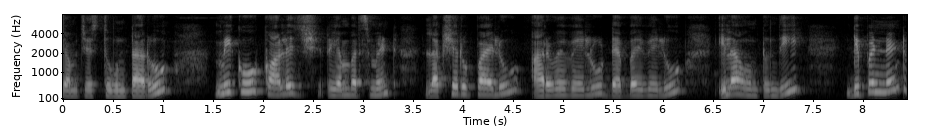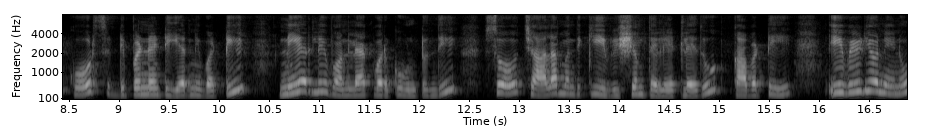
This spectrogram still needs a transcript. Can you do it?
జమ చేస్తూ ఉంటారు. మీకు కాలేజ్ రియంబర్స్మెంట్ లక్ష రూపాయలు అరవై వేలు డెబ్బై వేలు ఇలా ఉంటుంది. డిపెండెంట్ కోర్స్ డిపెండెంట్ ఇయర్ని బట్టి నియర్లీ వన్ ల్యాక్ వరకు ఉంటుంది. సో చాలామందికి ఈ విషయం తెలియట్లేదు. కాబట్టి ఈ వీడియో నేను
